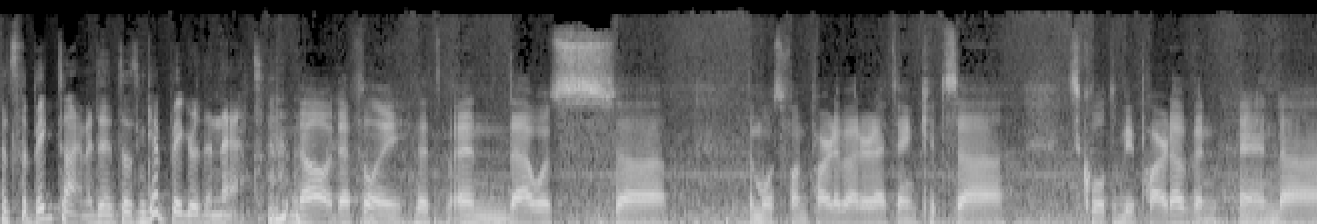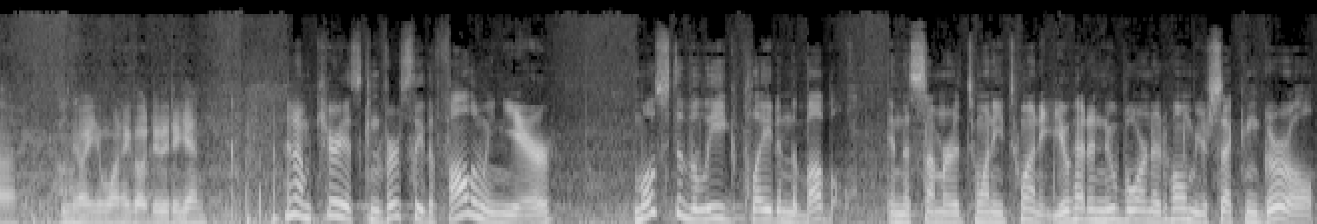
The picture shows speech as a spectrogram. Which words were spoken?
that's the big time. It, it doesn't get bigger than that. no, definitely. That's, and that was uh, the most fun part about it. I think it's. Uh, it's cool to be part of, and and uh, you know you want to go do it again. And I'm curious. Conversely, the following year, most of the league played in the bubble in the summer of 2020. You had a newborn at home, your second girl.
